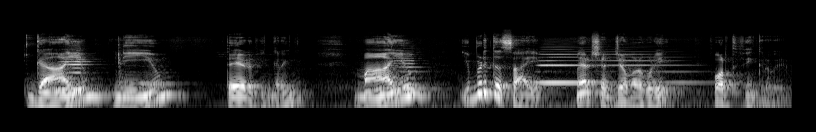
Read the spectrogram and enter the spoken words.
ഗായും നീയും തേർഡ് ഫിംഗറിങ് മായും ഇവിടുത്തെ സായും. മേൽ ഷഡ്ജവും കൂടെ ഫോർത്ത് ഫിംഗർ വീഴും.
